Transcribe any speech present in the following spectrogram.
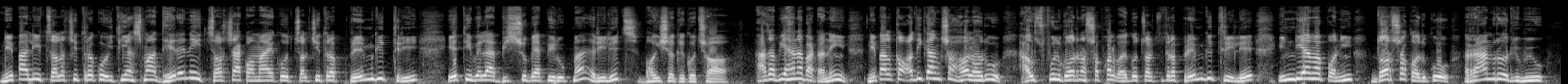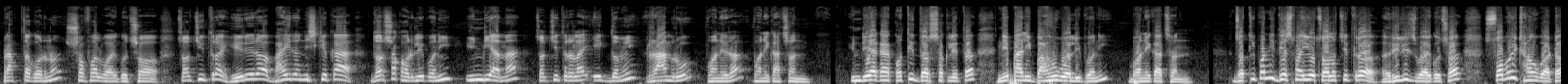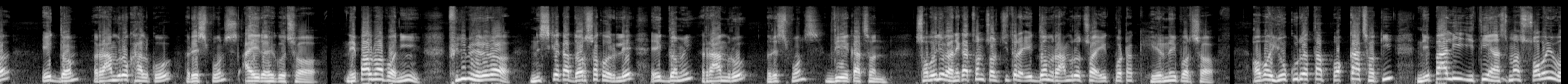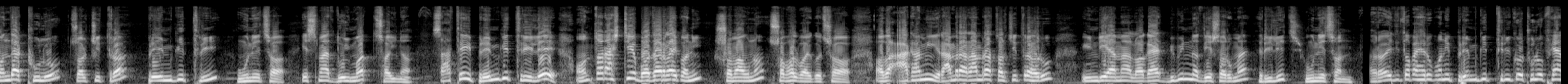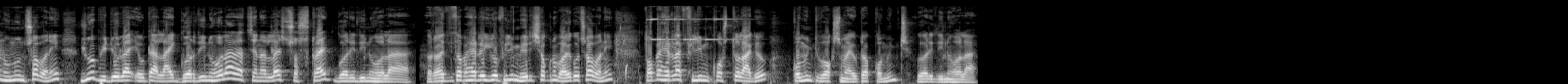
नेपाली चलचित्रको इतिहासमा धेरै नै चर्चा कमाएको चलचित्र प्रेमगीत थ्री यति बेला विश्वव्यापी रूपमा रिलिज भइसकेको छ। आज बिहानबाट नै नेपालका अधिकांश हलहरू हाउसफुल गर्न सफल भएको चलचित्र प्रेमगीत थ्रीले इन्डियामा पनि दर्शकहरूको राम्रो रिभ्यू प्राप्त गर्न सफल भएको छ। चलचित्र हेरेर बाहिर निस्केका दर्शकहरूले पनि इन्डियामा चलचित्रलाई एकदमै राम्रो भनेर भनेका छन्। इन्डियाका कति दर्शकले त नेपाली बाहुबली पनि भनेका छन्। जति पनि देशमा यो चलचित्र रिलिज भएको छ सबै ठाउँबाट एकदम राम्रो खालको रेस्पोन्स आइरहेको छ। नेपालमा पनि फिल्म हेरेर निस्केका दर्शकहरूले एकदमै राम्रो रेस्पोन्स दिएका छन्। सबैले भनेका छन् चलचित्र एकदम राम्रो छ एकपटक हेर्नै पर्छ। अब यो कुरो त पक्का छ कि नेपाली इतिहासमा सबैभन्दा ठुलो चलचित्र प्रेमगीत थ्री हुनेछ। यसमा दुई मत छैन। साथै प्रेमगीत थ्रीले अन्तर्राष्ट्रिय बजारलाई पनि समाउन सफल भएको छ। अब आगामी राम्रा राम्रा चलचित्रहरू इन्डियामा लगायत विभिन्न देशहरूमा रिलिज हुनेछन्। र यदि तपाईँहरू पनि प्रेमगीत थ्रीको ठुलो फ्यान हुनुहुन्छ भने यो भिडियोलाई एउटा लाइक गरिदिनु होला र च्यानललाई सब्सक्राइब गरिदिनु होला र यदि तपाईँहरूले यो फिल्म हेरिसक्नु भएको छ भने तपाईँहरूलाई फिल्म कस्तो लाग्यो कमेन्ट बक्समा एउटा कमेन्ट गरिदिनु होला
